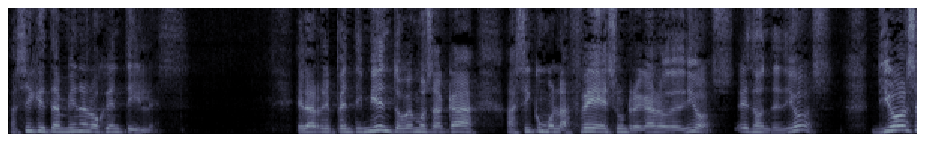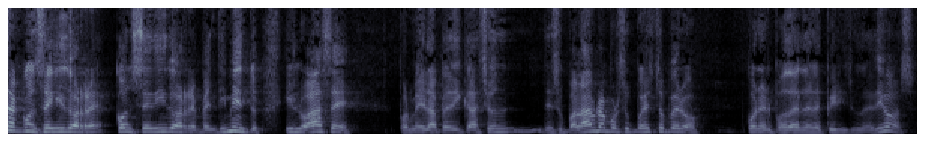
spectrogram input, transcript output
Así que también a los gentiles. El arrepentimiento, vemos acá, así como la fe es un regalo de Dios, es donde Dios. Dios ha concedido, arrepentimiento y lo hace por medio de la predicación de su palabra, por supuesto, pero con el poder del Espíritu de Dios.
